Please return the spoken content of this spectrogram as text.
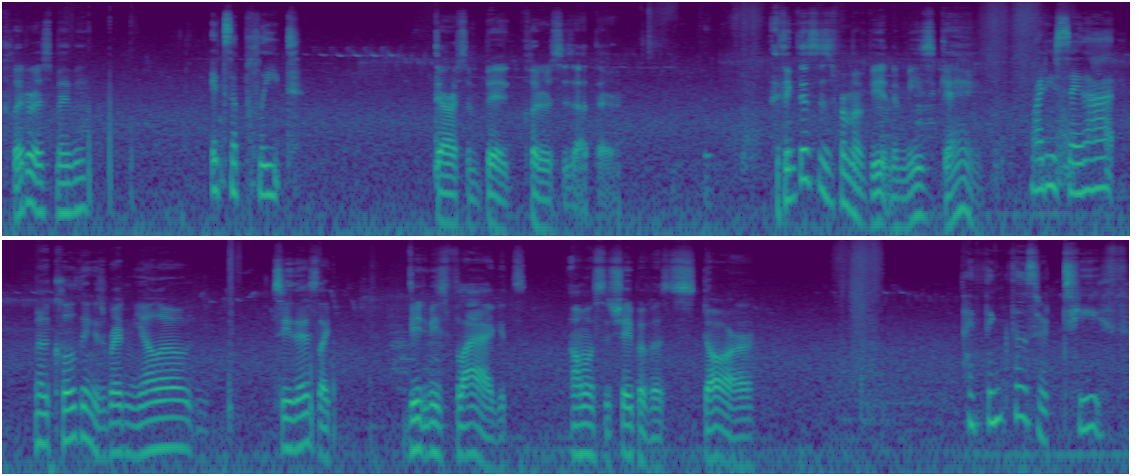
clitoris, maybe. It's a pleat. There are some big clitorises out there. I think this is from a Vietnamese gang. Why do you say that? Well, the clothing is red and yellow. See this? Like Vietnamese flag. It's almost the shape of a star. I think those are teeth.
